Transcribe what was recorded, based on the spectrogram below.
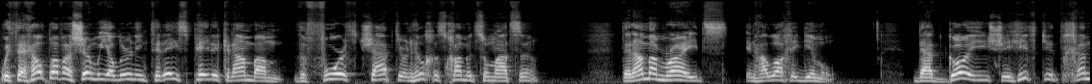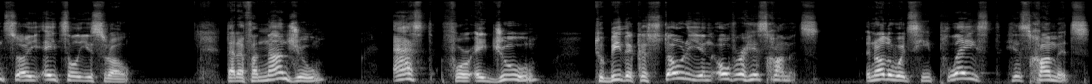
With the help of Hashem, we are learning today's Perek Rambam, the fourth chapter in Hilchas Chametz Umatzah. The Rambam writes in Halacha Gimel that Goy shehifkit chemtzoi etzel Yisrael, that if a non-Jew asked for a Jew to be the custodian over his chametz, in other words, he placed his chametz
